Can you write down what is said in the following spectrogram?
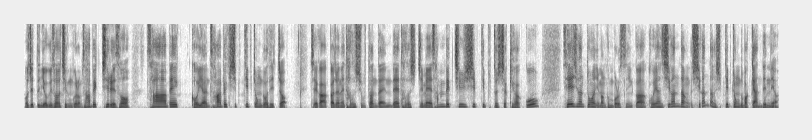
어쨌든 여기서 지금 그럼 407에서 400 거의 한 410팁 정도가 됐죠. 제가 아까 전에 5시부터 한다 했는데 5시쯤에 370딥부터 시작해 갖고 3시간 동안 이만큼 벌었으니까 거의 한 시간당 시간당 10딥 정도밖에 안 됐네요.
